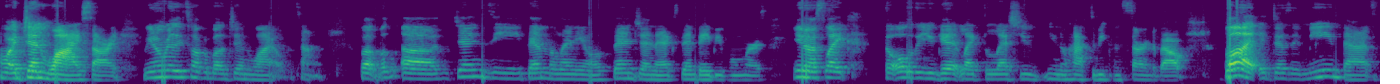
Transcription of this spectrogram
or Gen Y. Sorry, we don't really talk about Gen Y all the time, but uh, Gen Z, then millennials, then Gen X, then baby boomers. You know, it's like the older you get, like the less you you know have to be concerned about. But it doesn't mean that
